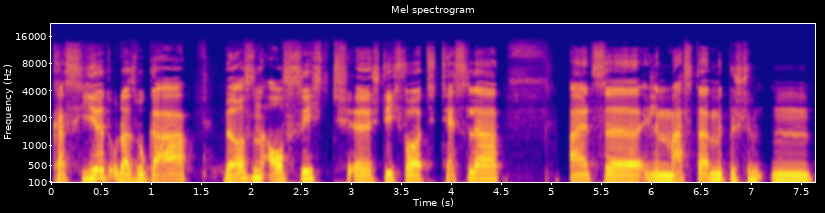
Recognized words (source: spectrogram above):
kassiert oder sogar Börsenaufsicht, äh, Stichwort Tesla, als äh, Elon Musk mit bestimmten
